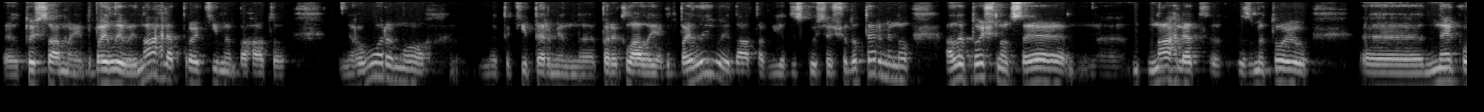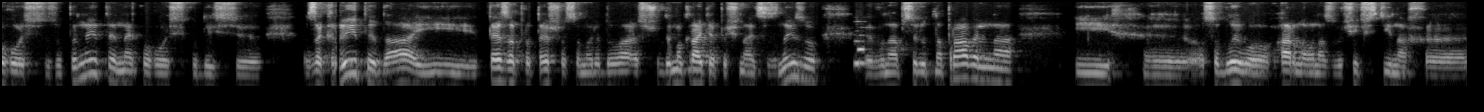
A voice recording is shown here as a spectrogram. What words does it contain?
е, той самий дбайливий нагляд, про який ми багато говоримо. Ми такий термін е, переклали як дбайливий, да, там є дискусія щодо терміну, але точно це е, нагляд з метою не когось зупинити, не когось кудись е, закрити. Да, і теза про те, що самоврядування, що демократія починається знизу, е, вона абсолютно правильна. І е, особливо гарно вона звучить в стінах е,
